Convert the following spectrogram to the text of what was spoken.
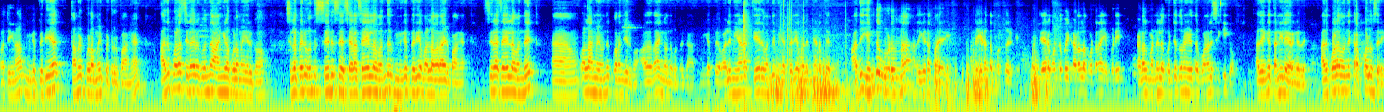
பாத்தீங்கன்னா மிகப்பெரிய தமிழ் புலமை பெற்றிருப்பாங்க. அது போல சிலருக்கு வந்து ஆங்கில புலமை இருக்கும். சில பேர் வந்து சிறு சில செயல்ல வந்து மிகப்பெரிய வல்லவரா இருப்பாங்க. சில செயல்ல வந்து வல்லாண்மை வந்து குறைஞ்சிருக்கும். அதை தான் இங்க வந்து கொடுத்துருக்காங்க. மிகப்பெரிய வலிமையான தேர் வந்து மிகப்பெரிய வலிமையான தேர். அது எங்க ஓடும்னா அது இடப்பாய் அந்த இடத்தை பொறுத்து இருக்கு. தேரை கொண்டு போய் கடல்ல போட்டோன்னா எப்படி கடல் மண்ணில் கொஞ்ச தூரம் எடுத்து போனாலும் சிக்கிக்கும். அது எங்க தண்ணியில இறங்குறது அது போல வந்து கப்பலும் சரி.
